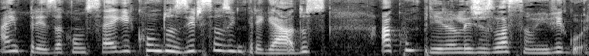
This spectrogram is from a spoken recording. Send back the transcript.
a empresa consegue conduzir seus empregados a cumprir a legislação em vigor.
